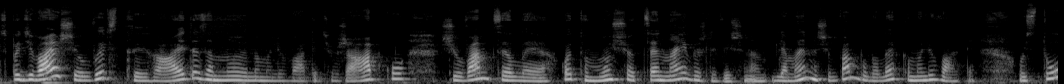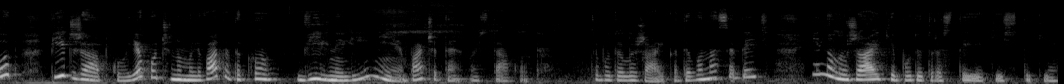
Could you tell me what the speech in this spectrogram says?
Сподіваюся, що ви встигаєте за мною намалювати цю жабку, що вам це легко, тому що це найважливіше для мене, щоб вам було легко малювати. Ось тут під жабкою я хочу намалювати таку вільні лінії, бачите, ось так от. Це буде лужайка, де вона сидить, і на лужайці будуть рости якісь такі.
